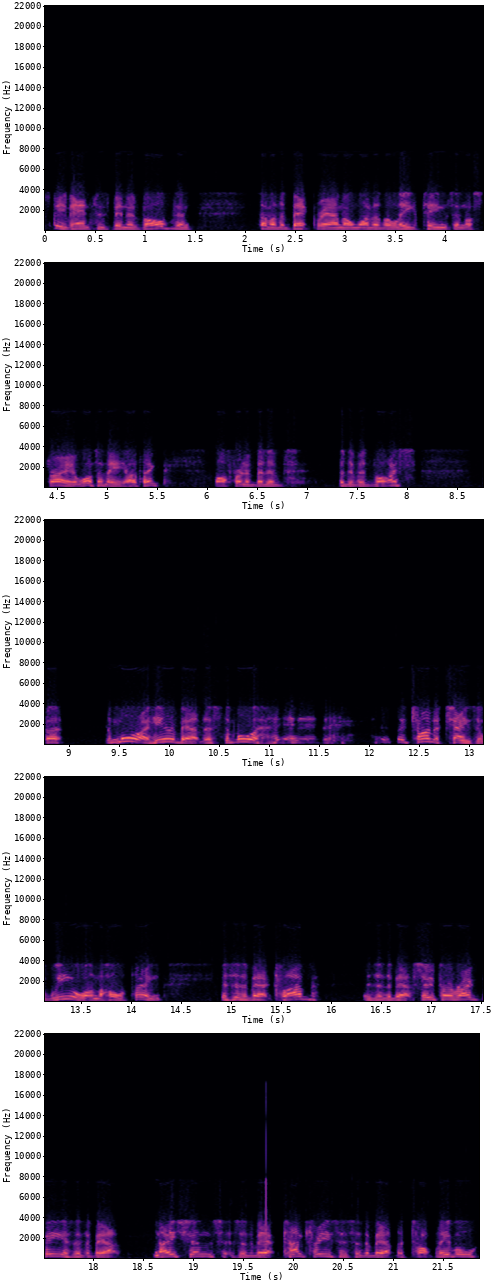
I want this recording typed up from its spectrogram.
Steve Hansen's been involved in some of the background on one of the league teams in Australia, wasn't he? I think offering a bit of bit of advice. But the more I hear about this, the more they're trying to change the wheel on the whole thing. Is it about club? Is it about Super Rugby? Is it about nations? Is it about countries? Is it about the top level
